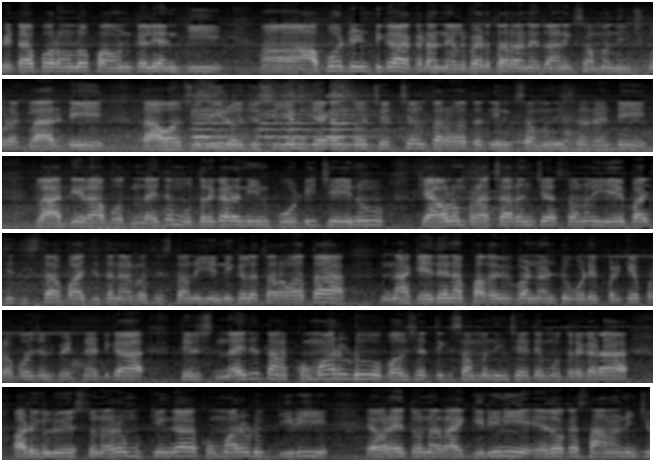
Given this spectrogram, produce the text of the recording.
పిఠాపురంలో పవన్ కళ్యాణ్కి అపోనెంట్గా అక్కడ నిలబెడతారా అనే దానికి సంబంధించి కూడా క్లారిటీ రావాల్సి ఉంది. ఈరోజు సీఎం జగన్తో చర్చల తర్వాత దీనికి సంబంధించినటువంటి క్లారిటీ రాబోతుంది. అయితే ముద్రగడ నేను పోటీ చేయను కేవలం ప్రచారం చేస్తాను. ఏ బాధ్యత ఇస్తే ఆ బాధ్యత నిర్వహిస్తాను. ఎన్నికల తర్వాత నాకు ఏదైనా పదవి ఇవ్వండి అంటూ కూడా ఇప్పటికే ప్రపోజల్ పెట్టినట్టుగా తెలుస్తుంది. అయితే తన కుమారుడు భవిష్యత్తుకి సంబంధించి అయితే ముద్రగడ అడుగులు వేస్తున్నారు. ముఖ్యంగా కుమారుడు గిరి ఎవరైతే ఉన్నారో ఆ గిరిని ఏదో ఒక స్థానం నుంచి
